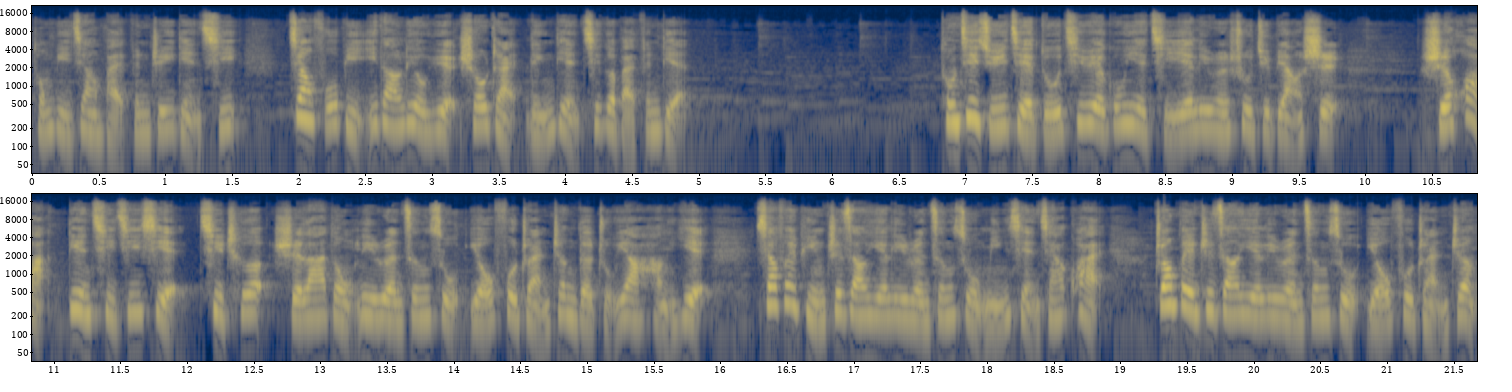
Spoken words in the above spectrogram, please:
同比降百分之一点七，降幅比一到六月收窄零点七个百分点。统计局解读七月工业企业利润数据表示，石化、电气机械、汽车是拉动利润增速由负转正的主要行业，消费品制造业利润增速明显加快，装备制造业利润增速由负转正。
